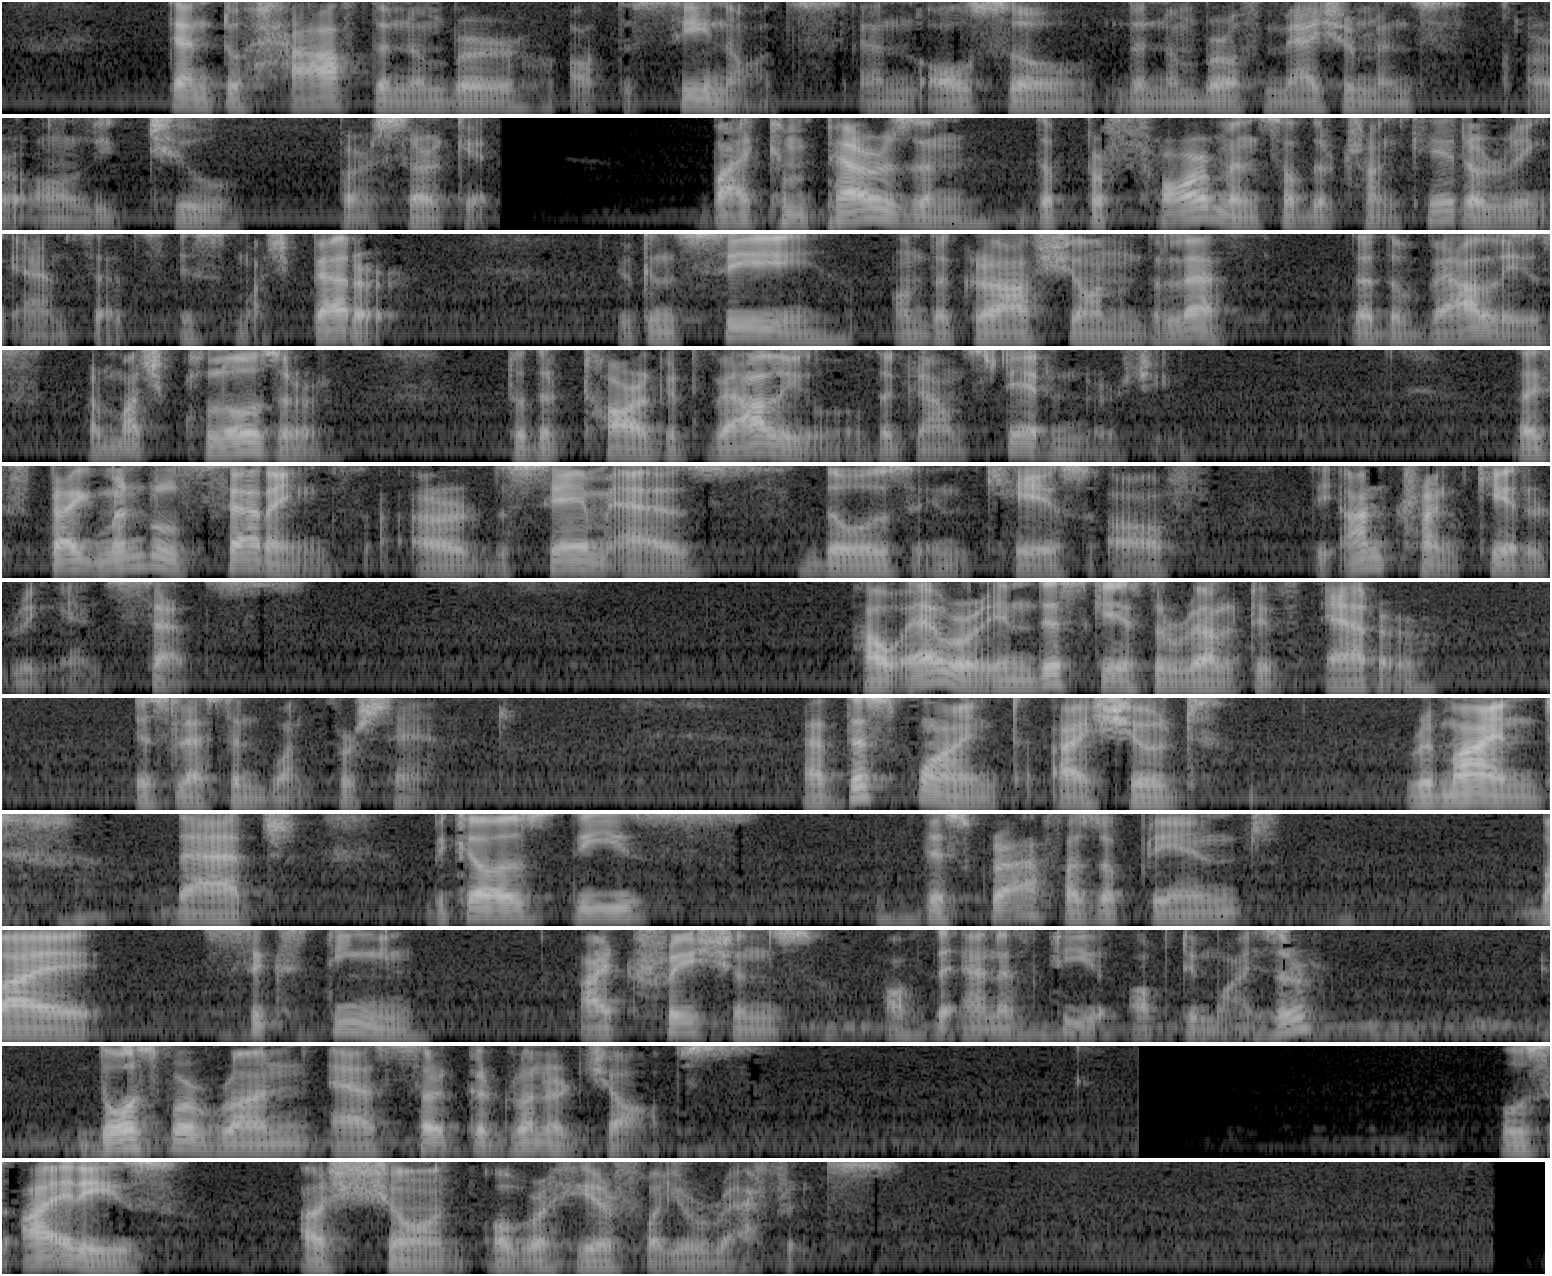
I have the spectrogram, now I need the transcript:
tend to half the number of the CNOTs and also the number of measurements are only two per circuit. By comparison, the performance of the truncated ring ansatz is much better. You can see on the graph shown on the left that the values are much closer to the target value of the ground state energy. The experimental settings are the same as those in the case of the untruncated ring ansatz. However, in this case, the relative error is less than 1%. At this point, I should remind that because these this graph was obtained by 16 iterations of the NFT optimizer, those were run as circuit runner jobs whose IDs are shown over here for your reference.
